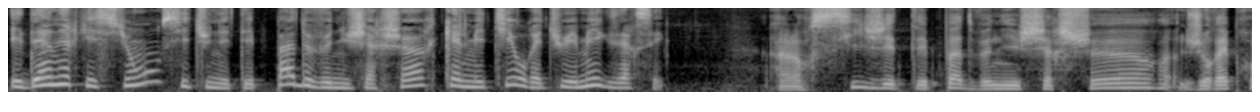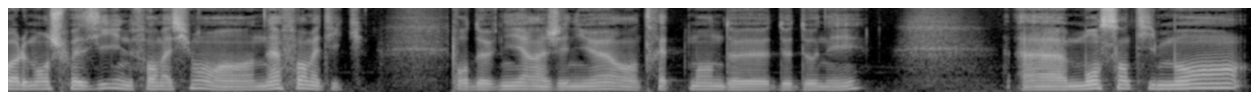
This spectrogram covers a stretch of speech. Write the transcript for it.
Et dernière question, si tu n'étais pas devenu chercheur, quel métier aurais-tu aimé exercer? Alors si j'étais pas devenu chercheur, j'aurais probablement choisi une formation en informatique pour devenir ingénieur en traitement de, données. Euh, mon sentiment,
